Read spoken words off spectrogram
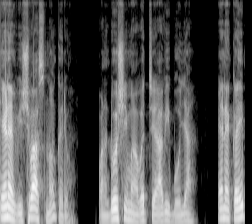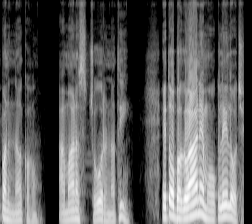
એણે વિશ્વાસ ન કર્યો, પણ ડોશીમાં વચ્ચે આવી બોલ્યા, એને કંઈ પણ ન કહો. આ માણસ ચોર નથી. એ તો ભગવાને મોકલેલો છે.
